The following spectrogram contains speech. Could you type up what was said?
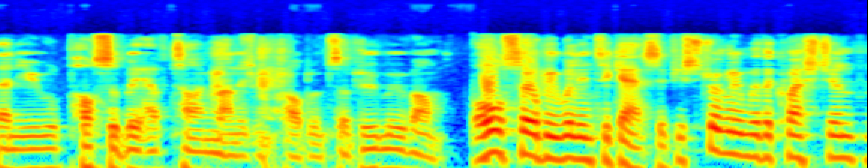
then you will possibly have time management problems. So do move on. Also, be willing to guess. If you're struggling with a question,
